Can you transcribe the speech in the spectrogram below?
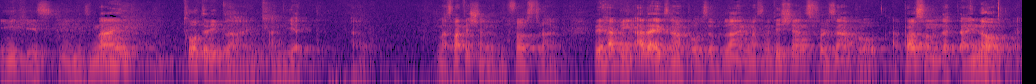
in his, in his mind, totally blind, and yet uh, mathematician of the first rank. There have been other examples of blind mathematicians. For example, a person that I know um,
